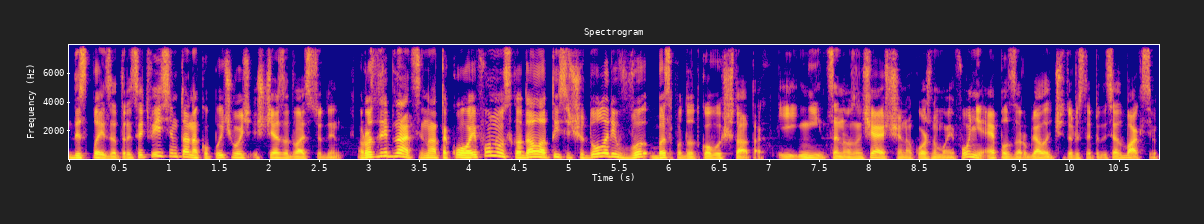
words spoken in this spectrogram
дисплей за 38 та накопичувач ще за 21. Роздрібна ціна такого айфону складала 1000 доларів в безподаткових штатах. І ні, це не означає, що на кожному айфоні Apple заробляли 450 баксів,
